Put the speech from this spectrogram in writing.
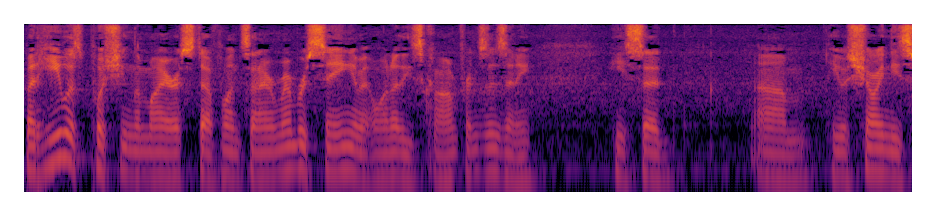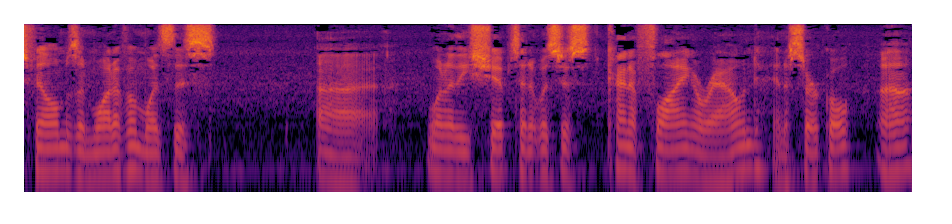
But he was pushing the Meier stuff once, and I remember seeing him at one of these conferences, and he he said um, he was showing these films, and one of them was this uh, one of these ships, and it was just kind of flying around in a circle. uh-huh.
